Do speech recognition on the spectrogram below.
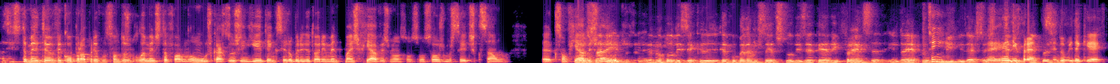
mas, isso também tem a ver com a própria evolução dos regulamentos da Fórmula 1. Os carros hoje em dia têm que ser obrigatoriamente mais fiáveis, não são, são só os Mercedes que são, que são fiáveis. Eu sei, mas eu não estou a dizer que, que, a culpa é da Mercedes, estou a dizer que é a diferença entre a época do domínio destas É, é diferente, equipas, sem dúvida que é.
